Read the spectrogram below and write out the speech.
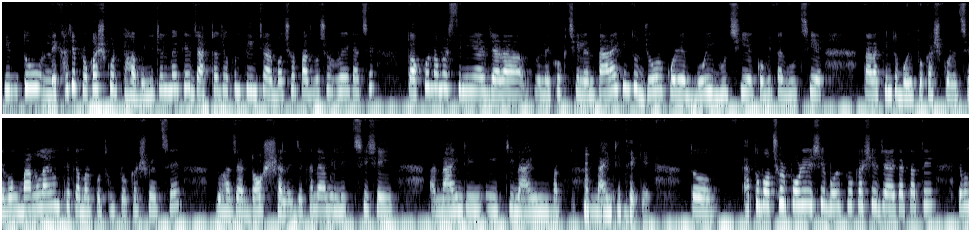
কিন্তু লেখা যে প্রকাশ করতে হবে লিটল ম্যাগের যাত্রা যখন তিন, চার বছর, পাঁচ বছর হয়ে গেছে তখন আমার সিনিয়র যারা লেখক ছিলেন তারাই কিন্তু জোর করে বই গুছিয়ে কবিতা গুছিয়ে তারা কিন্তু বই প্রকাশ করেছে এবং বাংলায়ন থেকে আমার প্রথম প্রকাশ হয়েছে দু হাজার দশ সালে যেখানে আমি লিখছি সেই নাইনটিন এইটটি নাইন বা নাইনটি থেকে। তো এত বছর পরে এসে বই প্রকাশের জায়গাটাতে এবং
